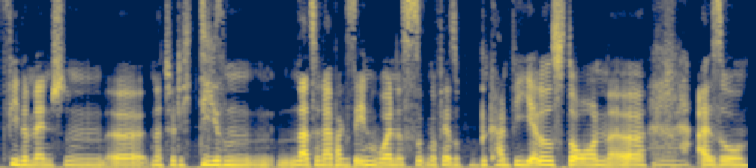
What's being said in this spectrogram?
viele Menschen äh, natürlich diesen Nationalpark sehen wollen. Es ist ungefähr so bekannt wie Yellowstone. Äh, mhm. Also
